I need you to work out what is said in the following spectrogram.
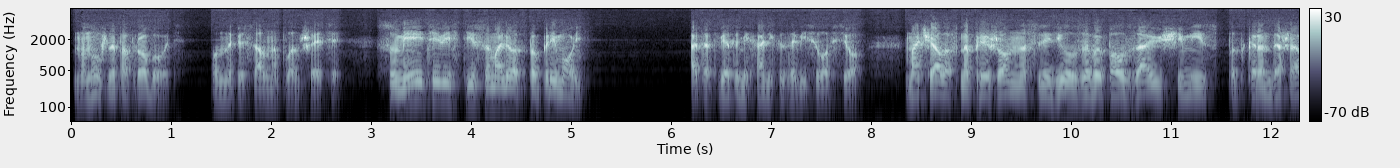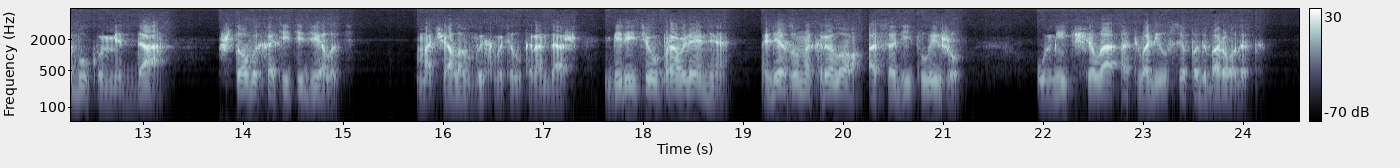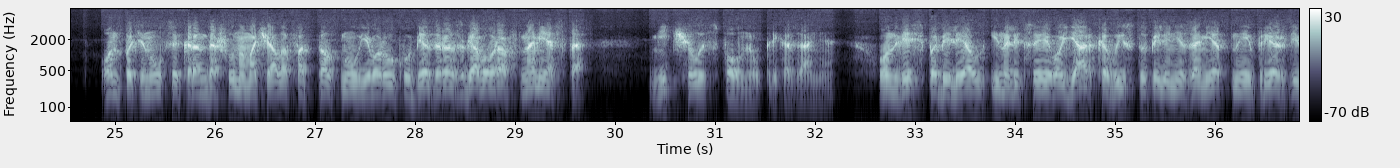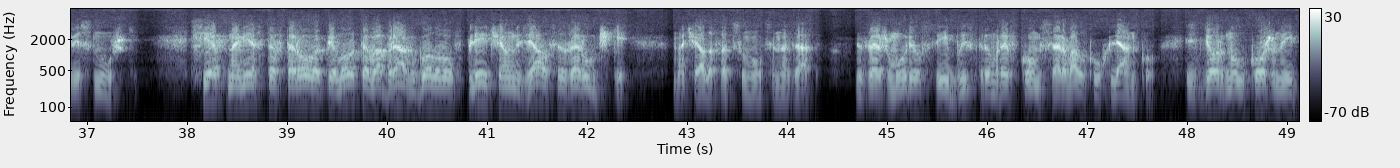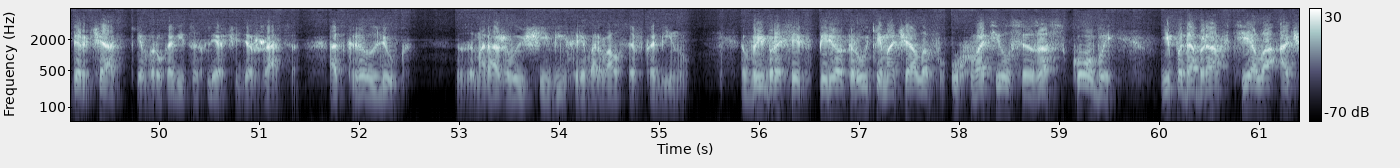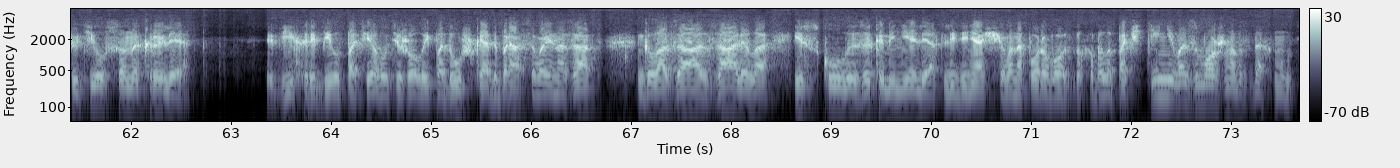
Но нужно попробовать. Он написал на планшете. «Сумеете вести самолет по прямой?» От ответа механика зависело все. Мочалов напряженно следил за выползающими из-под карандаша буквами «Да». «Что вы хотите делать?» Мочалов выхватил карандаш. «Берите управление. Лезу на крыло. Осадить лыжу». У Митчелла отвалился подбородок. Он потянулся к карандашу, но Мочалов оттолкнул его руку. «Без разговоров. На место!» Митчелл исполнил приказание. Он весь побелел, и на лице его ярко выступили незаметные прежде веснушки. Сев на место второго пилота, вобрав голову в плечи, он взялся за ручки. Мочалов отсунулся назад, зажмурился и быстрым рывком сорвал кухлянку, сдернул кожаные перчатки, в рукавицах легче держаться, открыл люк. Замораживающий вихрь ворвался в кабину. Выбросив вперед руки, Мочалов ухватился за скобы и, подобрав тело, очутился на крыле. Вихрь бил по телу тяжелой подушкой, отбрасывая назад, глаза залило, и скулы закаменели от леденящего напора воздуха. Было почти невозможно вздохнуть.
